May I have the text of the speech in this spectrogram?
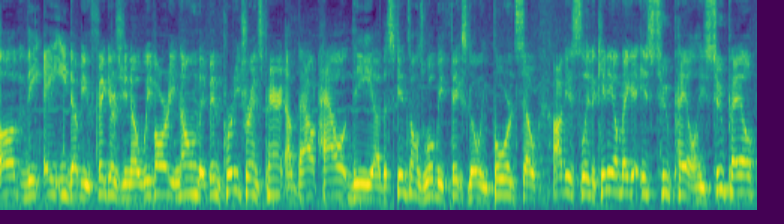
of the AEW figures. You know, we've already known they've been pretty transparent about how the, uh, the skin tones will be fixed going forward. So, obviously, the Kenny Omega is too pale. He's too pale.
